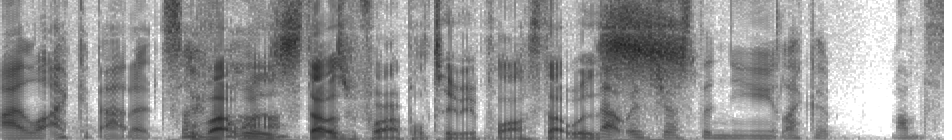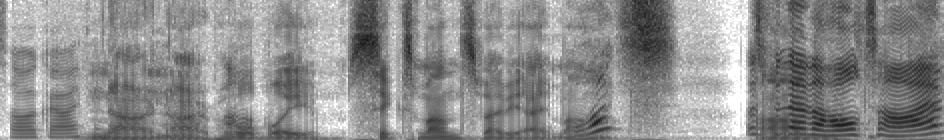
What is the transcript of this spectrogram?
I like about it. So Well, that far. was that was before Apple TV Plus. That was that was just the new like a month or so ago. I think. no, no. Oh. probably six months, maybe eight months. What? That's been there the Um, whole time.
